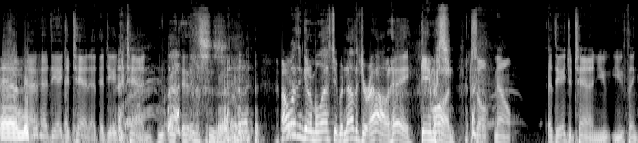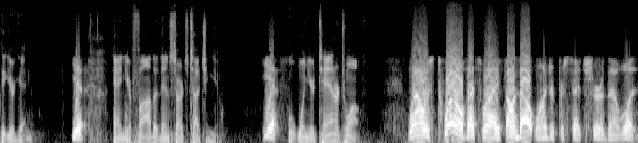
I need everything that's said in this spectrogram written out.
and it At, at the age of 10, at, at the age of 10. Uh, uh, this is. Uh, I wasn't going to molest you, but now that you're out, hey, game on. so now, at the age of 10, you you think that you're gay, yes, and your father then starts touching you. yes. When you're 10 or 12. When I was 12, that's when I found out 100% sure that was.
